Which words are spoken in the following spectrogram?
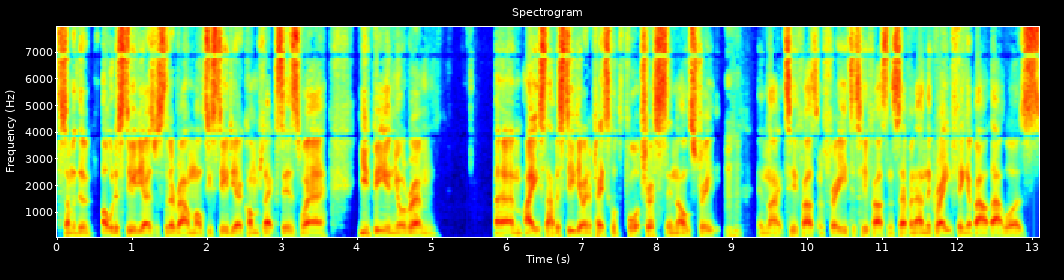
some of the older studios were still around multi-studio complexes where you'd be in your room. Um, I used to have a studio in a place called Fortress in Old Street mm-hmm. in like 2003 to 2007 and the great thing about that was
